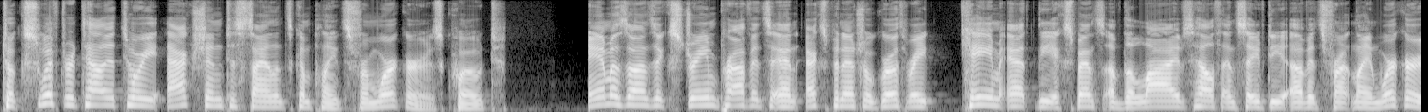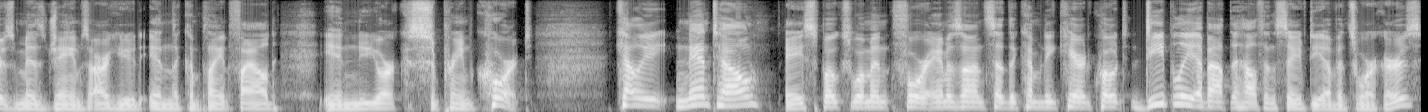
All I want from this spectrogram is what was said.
took swift retaliatory action to silence complaints from workers. Quote, Amazon's extreme profits and exponential growth rate came at the expense of the lives, health, and safety of its frontline workers, Ms. James argued in the complaint filed in New York Supreme Court. Kelly Nantel, a spokeswoman for Amazon, said the company cared, quote, deeply about the health and safety of its workers.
